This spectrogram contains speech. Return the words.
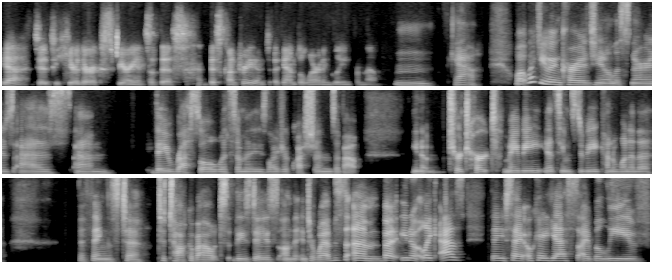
yeah to, to hear their experience of this this country and again to learn and glean from them. Mm, yeah. What would you encourage you know listeners as um, they wrestle with some of these larger questions about you know church hurt maybe? It seems to be kind of one of the the things to to talk about these days on the interwebs. Um but you know like as they say okay yes i believe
